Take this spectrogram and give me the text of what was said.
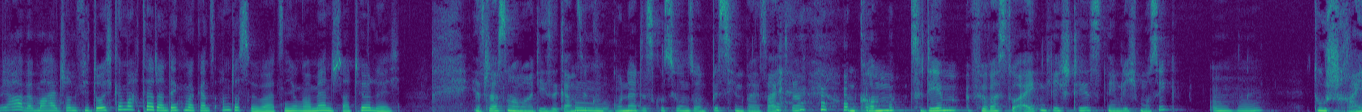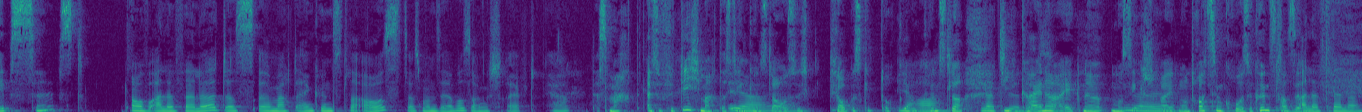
Ja, wenn man halt schon viel durchgemacht hat, dann denkt man ganz anders drüber als ein junger Mensch, natürlich. Jetzt lassen wir mal diese ganze hm. Corona-Diskussion so ein bisschen beiseite und kommen zu dem, für was du eigentlich stehst, nämlich Musik. Mhm. Du schreibst selbst. Auf alle Fälle. Das äh, macht einen Künstler aus, dass man selber Songs schreibt. Ja. Das macht, also für dich macht das den ja, Künstler ja. aus. Ich glaube, es gibt auch ja, Künstler, natürlich. die keine eigene Musik Nein. schreiben und trotzdem große Künstler Auf sind. Auf alle Fälle.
